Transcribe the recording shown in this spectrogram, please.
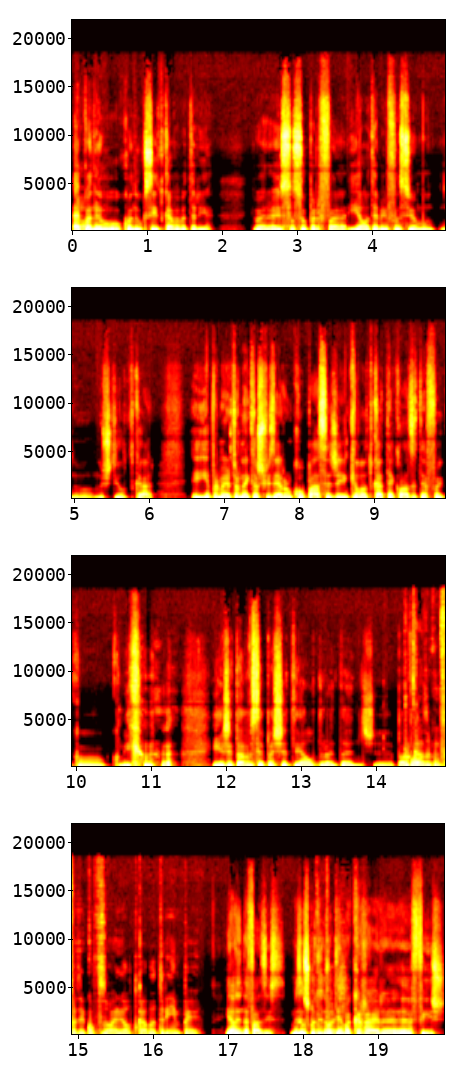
É quando, eu, quando o que tocava bateria. Eu, era, eu sou super fã e ela até me influenciou muito no, no estilo de tocar. E a primeira turnê que eles fizeram com o Passage, em que ele a tocar teclados, até foi co- comigo. e a gente estava sempre a chateá-lo durante anos. Eh, pá, Por vol- acaso o que me fazia confusão era ele tocar bateria em pé. Ele ainda faz isso. Mas eles continuam a ter uma carreira uh, fixe.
